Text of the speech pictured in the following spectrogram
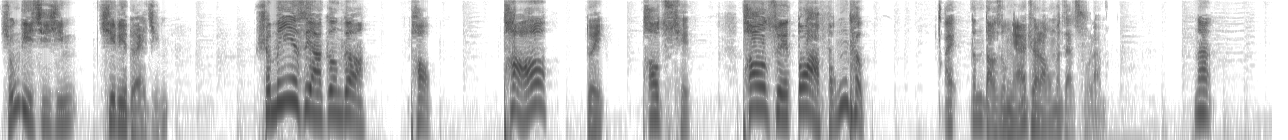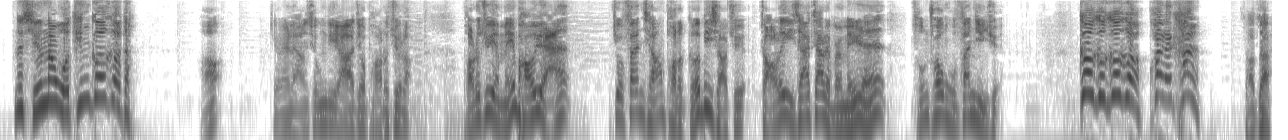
兄弟齐心，其利断金。什么意思呀，哥哥？跑，跑，对，跑出去。跑出去躲下风头，哎，等到时候安全了，我们再出来嘛。那，那行，那我听哥哥的。好，这边两兄弟啊就跑出去了，跑出去也没跑远，就翻墙跑到隔壁小区，找了一家家里边没人，从窗户翻进去。哥哥，哥哥，快来看，啥子？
